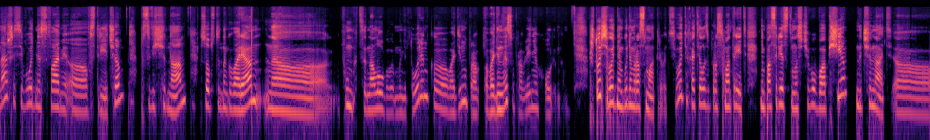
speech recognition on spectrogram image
Наша сегодня с вами э, встреча посвящена, собственно говоря, э, функции налоговый мониторинг э, в, 1 управ... в 1С управления холдингом. Что сегодня будем рассматривать? Сегодня хотелось бы рассмотреть непосредственно с чего вообще начинать э,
